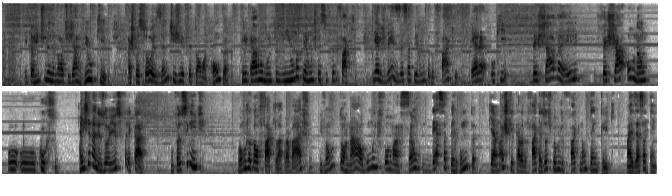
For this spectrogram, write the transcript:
Uhum. Então a gente utilizando o Hotjar viu que as pessoas, antes de efetuar uma compra, clicavam muito em uma pergunta específica do FAQ. E às vezes essa pergunta do FAQ era o que deixava ele fechar ou não o, o curso. A gente analisou isso e falei, cara, vamos fazer o seguinte: vamos jogar o FAQ lá para baixo e vamos tornar alguma informação dessa pergunta, que é a mais clicada do FAQ. As outras perguntas do FAQ não tem clique, mas essa tem.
